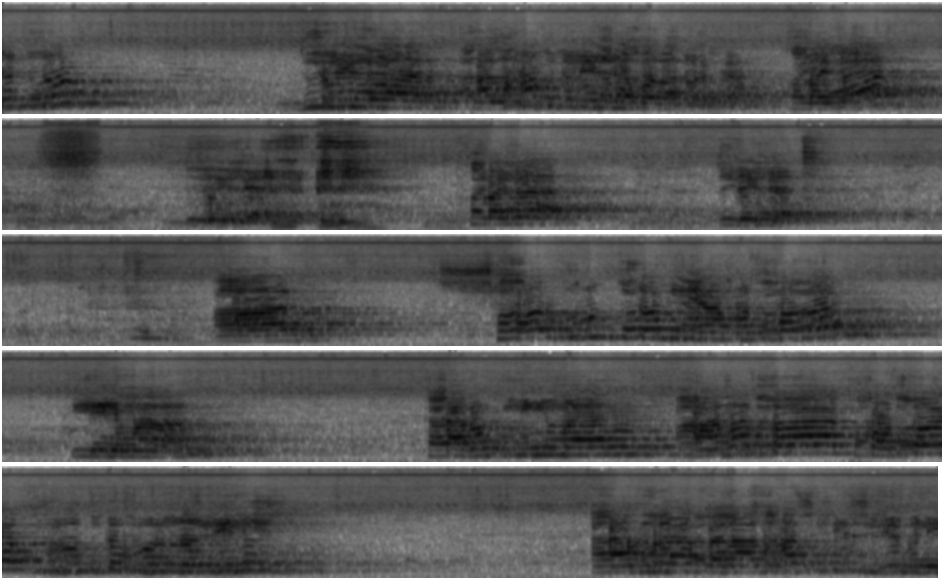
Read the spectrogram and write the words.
জন্য দুইবার আলহামদুলিল্লাহ বলা দরকার। কয়বার? আর সর্বোত্তম নিয়ামত হল ইমান কারণ ইমান আনাটা কত গুরুত্বপূর্ণ জিনিস। আমরা বেলাধাসির জীবনী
